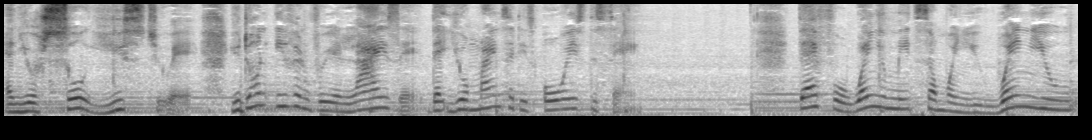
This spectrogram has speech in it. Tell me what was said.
and you're so used to it, you don't even realize it that your mindset is always the same. Therefore, when you meet someone you when you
